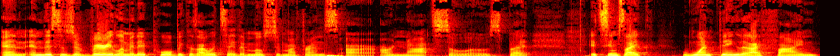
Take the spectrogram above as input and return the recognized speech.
and and this is a very limited pool because I would say that most of my friends are are not solos, but it seems like one thing that I find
